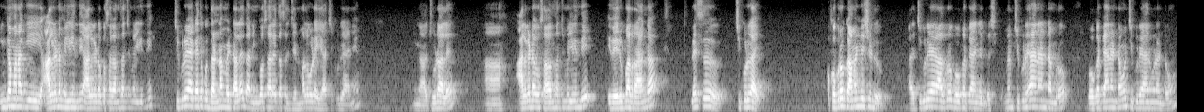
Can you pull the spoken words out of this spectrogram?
ఇంకా మనకి ఆలుగడ్డ మిలిగింది. ఆలుగడ్డ ఒక సగం సంచి మిలిగింది. చిక్కుడుకాయకి అయితే ఒక దండం పెట్టాలి. దాన్ని ఇంకోసారి అయితే అసలు జన్మలు కూడా వేయాలి చిక్కుడుకాయని. ఇంకా చూడాలి. ఆలుగడ్డ ఒక సగం సంచి మిగిలింది. ఇది వెయ్యి రూపాయలు రాగా. ప్లస్ చిక్కుడుకాయ. ఒక బ్రో కామెంట్ చేసిండు అది చిక్కుడుకాయ కాదు బ్రో గోకరకాయ అని చెప్పేసి. మేము చిక్కుడుకాయ అని అంటాం బ్రో. గోకరకాయ అని అంటాము చిక్కుడుకాయ అని కూడా అంటాము.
